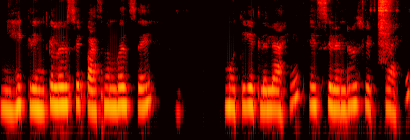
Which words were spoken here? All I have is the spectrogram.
मी हे क्रीम कलरचे पाच नंबरचे मोती घेतलेले आहेत. हे सिलेंडर शेपचे आहेत.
